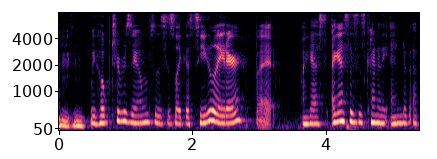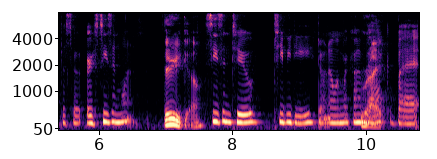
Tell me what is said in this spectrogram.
Mm-hmm. We hope to resume. So this is like a see you later, but I guess I guess this is kind of the end of episode or season one. There you go. Season two, TBD. Don't know when we're coming Right. back, but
